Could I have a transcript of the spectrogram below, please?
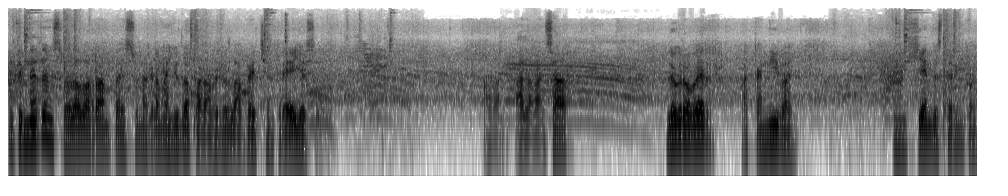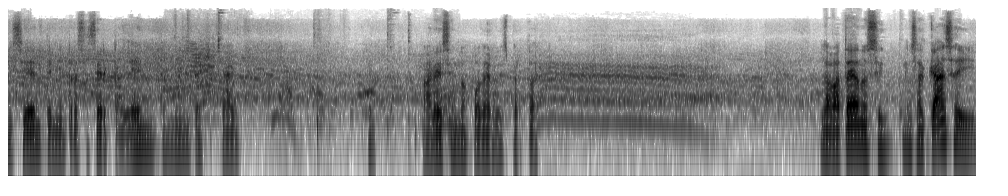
El tener de nuestro lado a Rampa es una gran ayuda para abrir la brecha entre ellos y al avanzar, logro ver a Caníbal fingiendo estar inconsciente mientras se acerca lentamente a Hikari, parece no poder despertar. La batalla nos, nos alcanza y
